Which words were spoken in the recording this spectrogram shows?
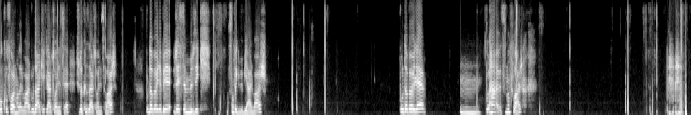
Okul formaları var. Burada erkekler tuvaleti. Şurada kızlar tuvaleti var. Burada böyle bir resim, müzik sınıfı gibi bir yer var. Burada böyle hmm, ha, evet sınıf var.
